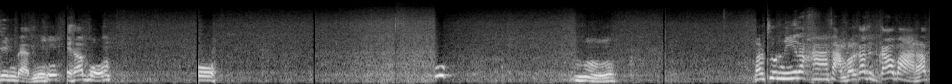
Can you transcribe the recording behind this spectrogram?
จิ้มแบบนี้ครับผม โอ้อู้อื้อหือแล้วชุดนี้ราคา 399 บาทครับ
